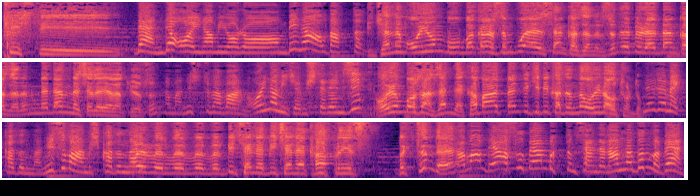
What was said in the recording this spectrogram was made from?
Pisti. Ben de oynamıyorum. Beni aldattın. Canım oyun bu. Bakarsın bu el sen kazanırsın öbür el ben kazanırım. Neden mesele yaratıyorsun? Aman üstüme var mı? Oynamayacağım işte Remzi. Oyun bozan sen de. Kabahat bendeki bir kadınla oyuna oturdum. Ne demek kadınlar? Nesi varmış kadınlar? Vır vır vır vır vır. Bir çene bir çene kapris. Bıktım be. Tamam be asıl ben bıktım senden anladın mı ben?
